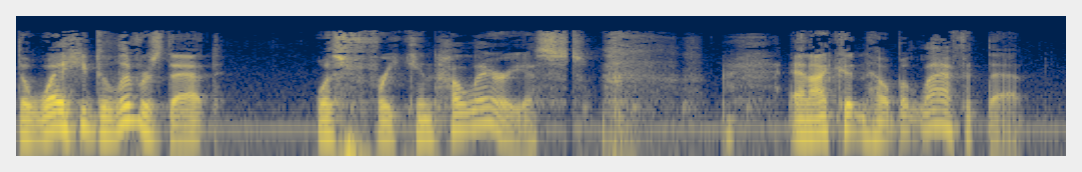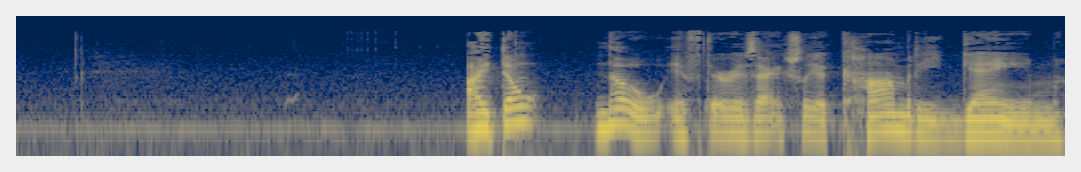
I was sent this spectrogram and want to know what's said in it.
The way he delivers that was freaking hilarious. and I couldn't help but laugh at that. I don't know if there is actually a comedy game.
